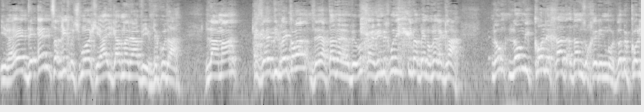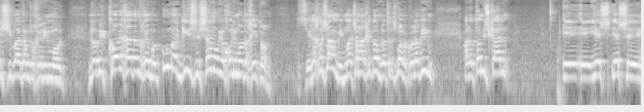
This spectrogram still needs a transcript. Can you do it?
יראה דאין צריך לשמוע כי אי גבנה לאביו, נקודה. למה? כי זה דברי תורה, זה אתה והוא חייבים לכבודים, אם הבן אומר הגר"א לא, לא מכל אחד אדם זוכה ללמוד, לא בכל ישיבה אדם זוכה ללמוד, לא מכל אחד אדם זוכה ללמוד, הוא מרגיש ששם הוא יכול ללמוד הכי טוב. אז שילך לשם, וילמד שם הכי טוב, לא צריך לשמוע בכל אביו. על אותו משקל, אה, אה, יש, יש, אה,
